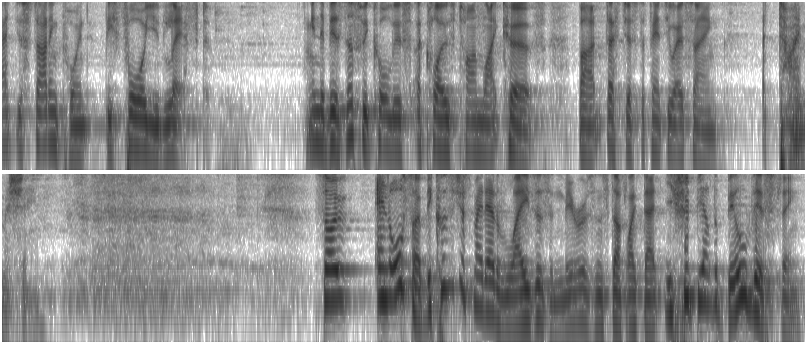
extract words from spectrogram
at your starting point before you'd left. In the business, we call this a closed time like curve, but that's just a fancy way of saying a time machine. so, and also, because it's just made out of lasers and mirrors and stuff like that, you should be able to build this thing.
